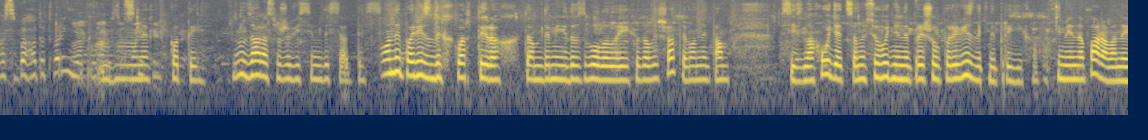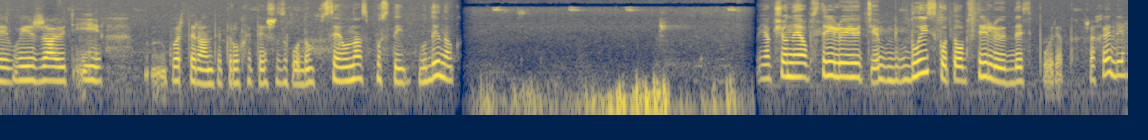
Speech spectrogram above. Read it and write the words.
У вас багато тварин є? Угу, у мене коти. Ну, зараз вже 80 десь. Вони по різних квартирах, там, де мені дозволили їх залишати, вони там всі знаходяться. Ну, сьогодні не прийшов перевізник, не приїхав. Сімейна пара, вони виїжджають і квартиранти трохи теж згодом. Все, у нас пустий будинок. Якщо не обстрілюють близько, то обстрілюють десь поряд. Шахеди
